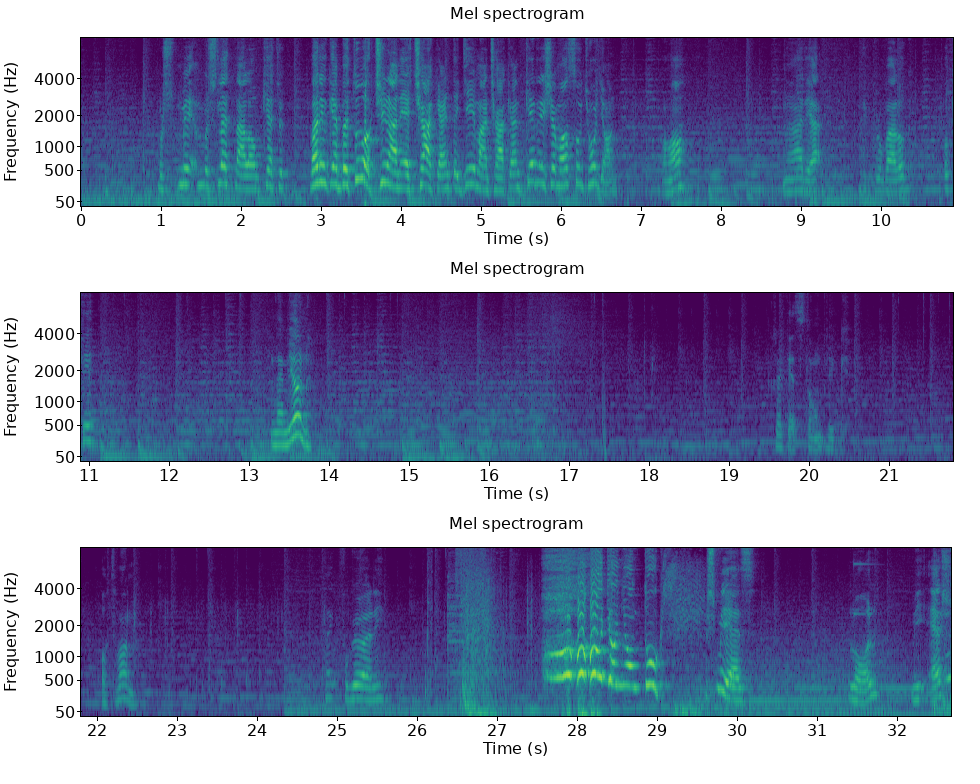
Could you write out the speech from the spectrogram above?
Most, mi, most lett nálam kettő... Várjunk, ebből tudok csinálni egy csákányt, egy gyémánt csákányt. Kérdésem az, hogy hogyan? Aha. Várjál. Megpróbálok. Oké. Okay. Nem jön? Cracket Stomplik. Ott van? Meg fog ölni. Hogyan nyomtuk? És mi ez? Lol. Mi? S?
